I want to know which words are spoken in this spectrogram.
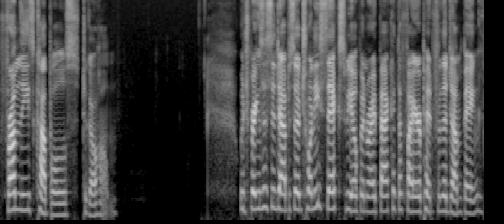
from these couples to go home. Which brings us into episode 26. We open right back at the fire pit for the dumping.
